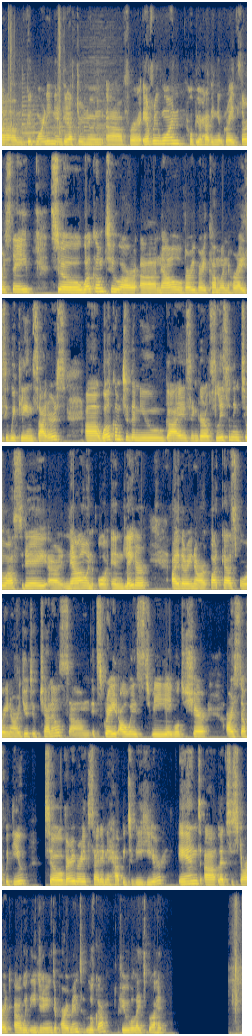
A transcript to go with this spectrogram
Um, good morning and good afternoon uh, for everyone. Hope you're having a great Thursday. So, welcome to our uh, now very, very common Horizen Weekly Insiders. Uh, welcome to the new guys and girls listening to us today, uh, now and, or, and later, either in our podcast or in our YouTube channels. Um, it's great always to be able to share our stuff with you. So, very, very excited and happy to be here. And uh, let's start uh, with the engineering department. Luca, if you would like to go ahead.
